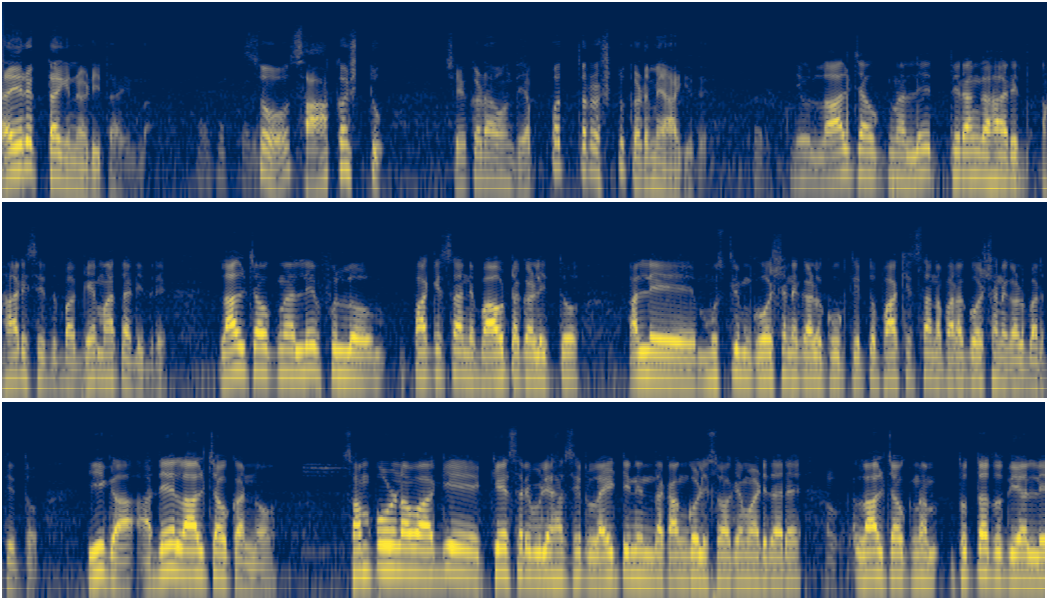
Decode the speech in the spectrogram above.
ಡೈರೆಕ್ಟಾಗಿ ನಡೀತಾ ಇಲ್ಲ. ಸೊ ಸಾಕಷ್ಟು ಶೇಕಡ ಒಂದು ಎಪ್ಪತ್ತರಷ್ಟು ಕಡಿಮೆ ಆಗಿದೆ. ಸರ್ ನೀವು ಲಾಲ್ ಚೌಕ್ನಲ್ಲಿ ತಿರಂಗ ಹಾರಿದ ಹಾರಿಸಿದ ಬಗ್ಗೆ ಮಾತಾಡಿದರೆ. ಲಾಲ್ ಚೌಕ್ನಲ್ಲಿ ಫುಲ್ಲು ಪಾಕಿಸ್ತಾನಿ ಬಾವುಟಗಳಿತ್ತು ಅಲ್ಲಿ ಮುಸ್ಲಿಂ ಘೋಷಣೆಗಳು ಕೂಗ್ತಿತ್ತು ಪಾಕಿಸ್ತಾನ ಪರ ಘೋಷಣೆಗಳು ಬರ್ತಿತ್ತು. ಈಗ ಅದೇ ಲಾಲ್ ಚೌಕನ್ನು ಸಂಪೂರ್ಣವಾಗಿ ಕೇಸರಿ ಬಿಳಿ ಹಸಿರು ಲೈಟಿನಿಂದ ಕಂಗೊಳಿಸುವ ಹಾಗೆ ಮಾಡಿದ್ದಾರೆ. ಲಾಲ್ ಚೌಕ್ನ ತುತ್ತ ತುದಿಯಲ್ಲಿ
